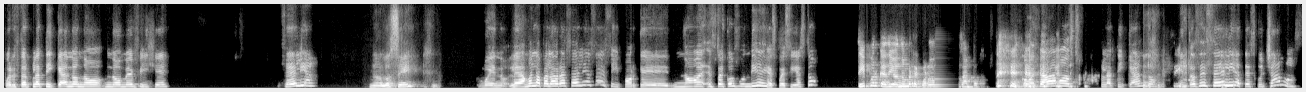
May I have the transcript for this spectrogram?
por estar platicando, no, no me fijé. Celia. No lo sé. Bueno, le damos la palabra a Celia, Ceci, porque no estoy confundida y después sí esto. Sí, porque yo no me recuerdo tampoco. Como estábamos platicando. Entonces, Celia, te escuchamos.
